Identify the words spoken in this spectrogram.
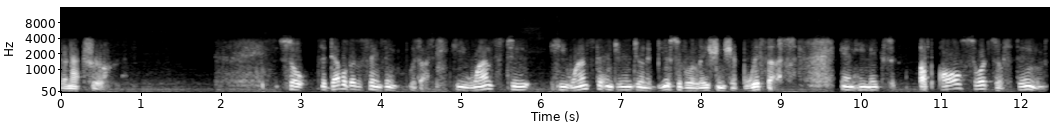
they're not true. So the devil does the same thing with us. He wants to he wants to enter into an abusive relationship with us, and he makes up all sorts of things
